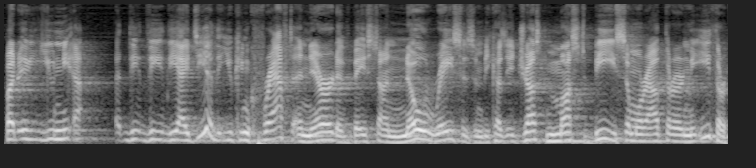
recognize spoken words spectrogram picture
But you need, the, the, the idea that you can craft a narrative based on no racism because it just must be somewhere out there in the ether,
